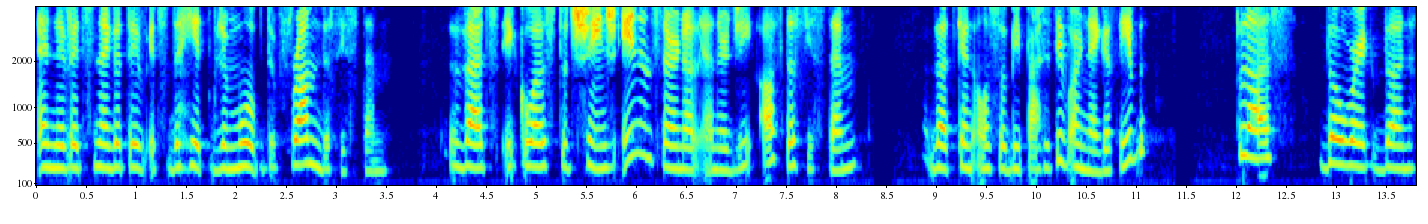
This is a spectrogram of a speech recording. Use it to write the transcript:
And if it's negative, it's the heat removed from the system. That's equals to change in internal energy of the system. That can also be positive or negative. Plus the work done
